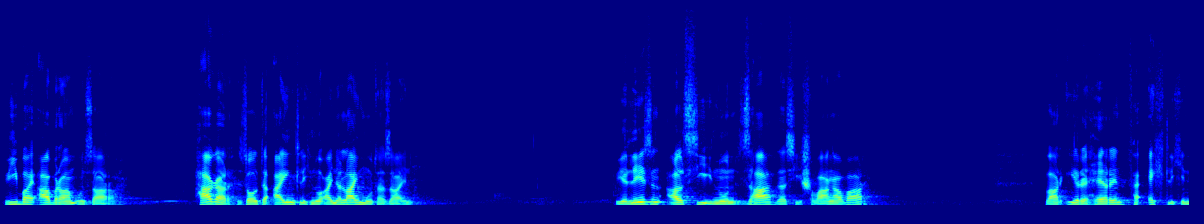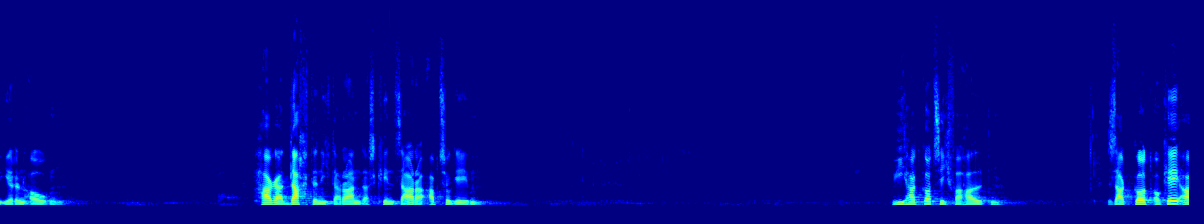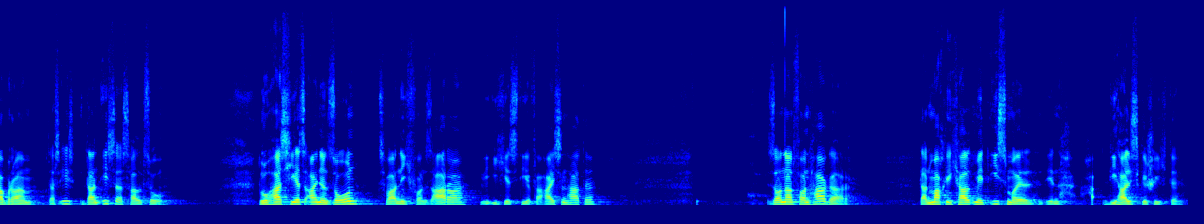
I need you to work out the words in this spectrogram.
Wie bei Abraham und Sarah. Hagar sollte eigentlich nur eine Leihmutter sein. Wir lesen, als sie nun sah, dass sie schwanger war, war ihre Herrin verächtlich in ihren Augen. Hagar dachte nicht daran, das Kind Sarah abzugeben. Wie hat Gott sich verhalten? Sagt Gott, okay, Abraham, das ist, dann ist das halt so. Du hast jetzt einen Sohn, zwar nicht von Sarah, wie ich es dir verheißen hatte, sondern von Hagar. Dann mache ich halt mit Ismael die Heilsgeschichte.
